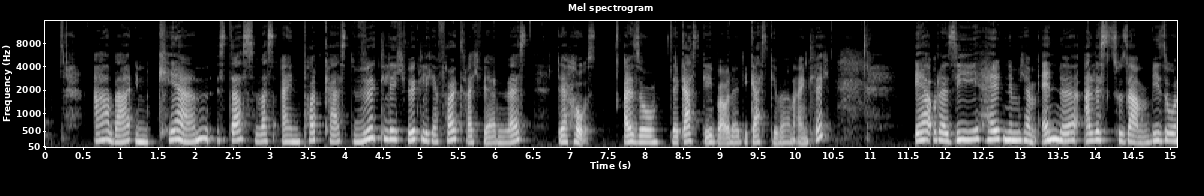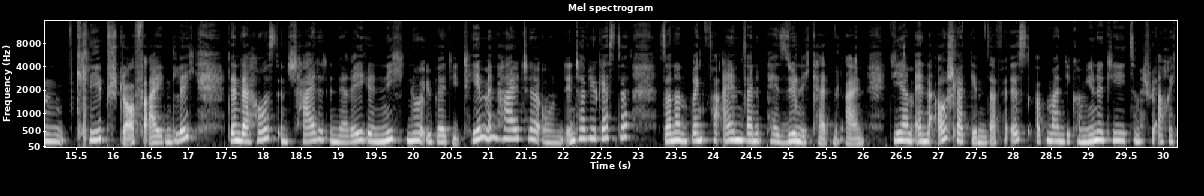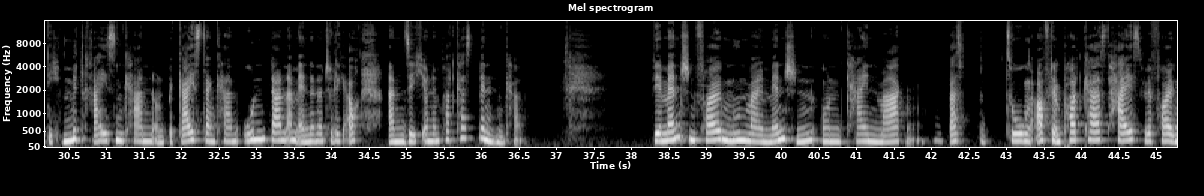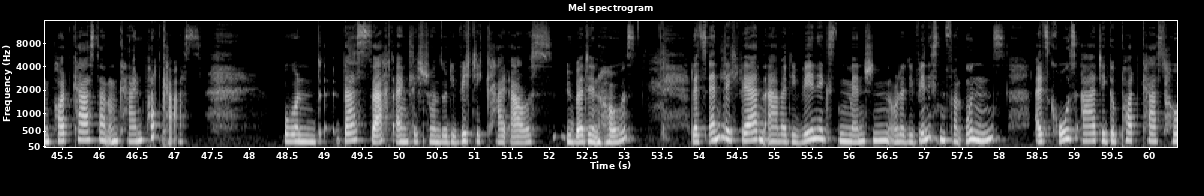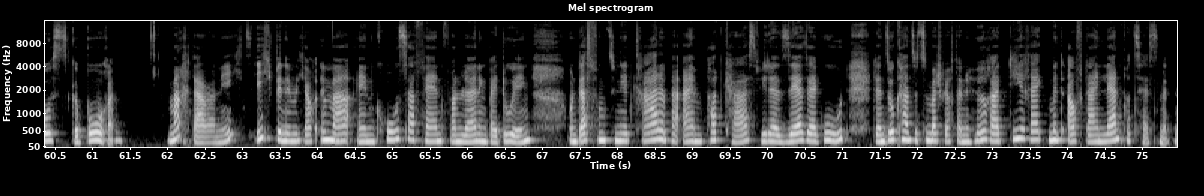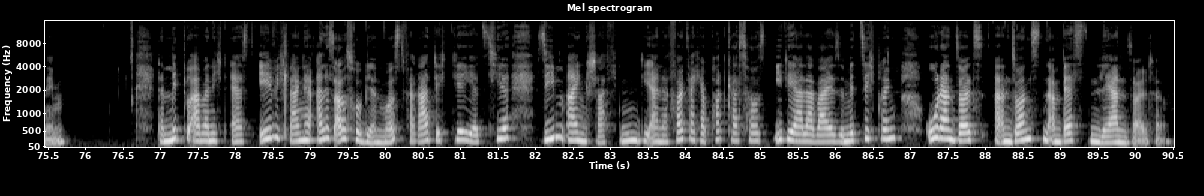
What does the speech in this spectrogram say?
Aber im Kern ist das, was ein Podcast wirklich, wirklich erfolgreich werden lässt, der Host. Also der Gastgeber oder die Gastgeberin eigentlich. Er oder sie hält nämlich am Ende alles zusammen, wie so ein Klebstoff eigentlich, denn der Host entscheidet in der Regel nicht nur über die Themeninhalte und Interviewgäste, sondern bringt vor allem seine Persönlichkeit mit ein, die am Ende ausschlaggebend dafür ist, ob man die Community zum Beispiel auch richtig mitreißen kann und begeistern kann und dann am Ende natürlich auch an sich und den Podcast binden kann. Wir Menschen folgen nun mal Menschen und kein Marken. Was bezogen auf den Podcast heißt, wir folgen Podcastern und keinen Podcasts. Und das sagt eigentlich schon so die Wichtigkeit aus über den Host. Letztendlich werden aber die wenigsten Menschen oder die wenigsten von uns als großartige Podcast-Hosts geboren. Macht aber nichts. Ich bin nämlich auch immer ein großer Fan von Learning by Doing und das funktioniert gerade bei einem Podcast wieder sehr, sehr gut, denn so kannst du zum Beispiel auch deine Hörer direkt mit auf deinen Lernprozess mitnehmen. Damit du aber nicht erst ewig lange alles ausprobieren musst, verrate ich dir jetzt hier sieben Eigenschaften, die ein erfolgreicher Podcast-Host idealerweise mit sich bringt oder ansonsten am besten lernen sollte.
